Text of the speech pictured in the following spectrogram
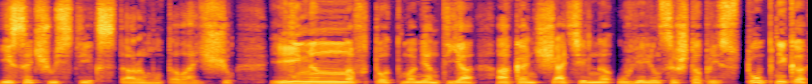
и сочувствия к старому товарищу. Именно в тот момент я окончательно уверился, что преступника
